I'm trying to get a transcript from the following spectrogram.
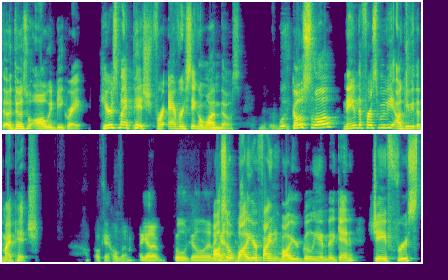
Th- those all would be great. Here's my pitch for every single one of those. W- Go slow. Name the first movie. I'll give you the, my pitch. Okay, hold on. I gotta Google it. Again. Also, while you're finding, while you're googling it again, Jay First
